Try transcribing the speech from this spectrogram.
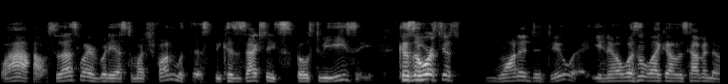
wow. So that's why everybody has so much fun with this because it's actually supposed to be easy. Because the horse just wanted to do it you know? It wasn't like i was having to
